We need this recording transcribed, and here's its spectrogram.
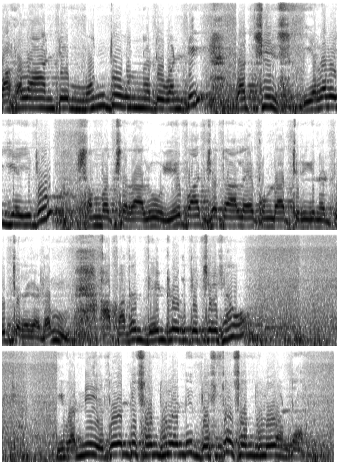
పహలా అంటే ముందు ఉన్నటువంటి పచ్చీస్. ఇరవై ఐదు సంవత్సరాలు ఏ బాధ్యత లేకుండా తిరిగినట్టు తిరగడం. ఆ పదం దేంట్లోకి తెచ్చేసాం ఇవన్నీ ఎటువంటి సంధులండి? దుష్ట సంధులు అంటారు.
